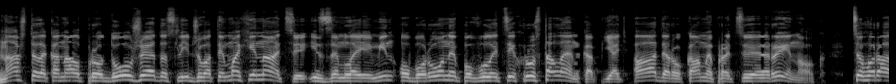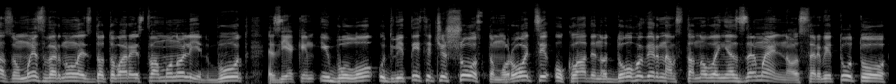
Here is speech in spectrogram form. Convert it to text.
Наш телеканал продовжує досліджувати махінацію із землею Міноборони по вулиці Хрусталенка 5А, де роками працює ринок. Цього разу ми звернулись до товариства Моноліт Бут, з яким і було у 2006 році укладено договір на встановлення земельного сервітуту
